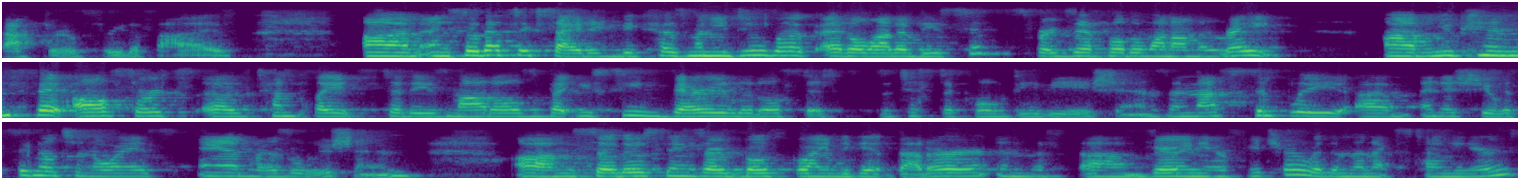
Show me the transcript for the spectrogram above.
factor of three to five. Um, and so that's exciting because when you do look at a lot of these hits, for example, the one on the right, um, you can fit all sorts of templates to these models, but you see very little st statistical deviations. And that's simply um, an issue with signal to noise and resolution. Um, so those things are both going to get better in the um, very near future within the next 10 years.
